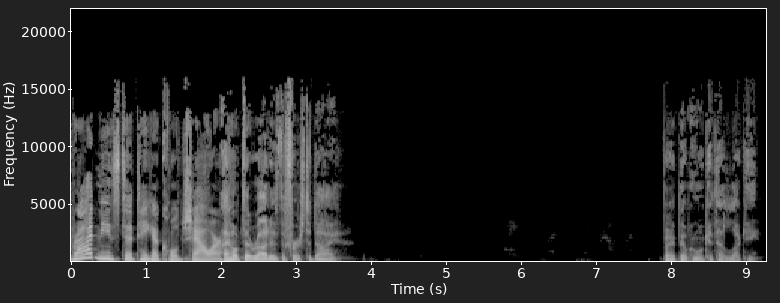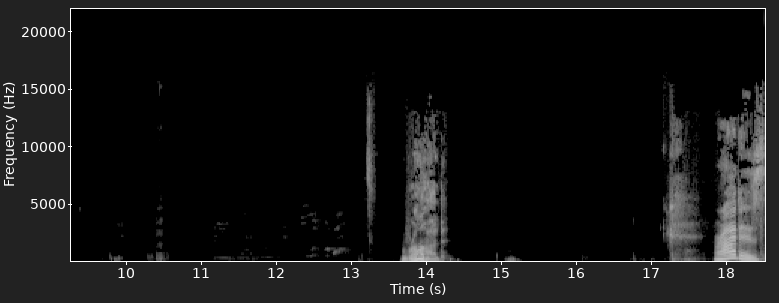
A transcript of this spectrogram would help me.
Rod needs to take a cold shower. I hope that Rod is the first to die. But I bet we won't get that lucky. Rod. Rod is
